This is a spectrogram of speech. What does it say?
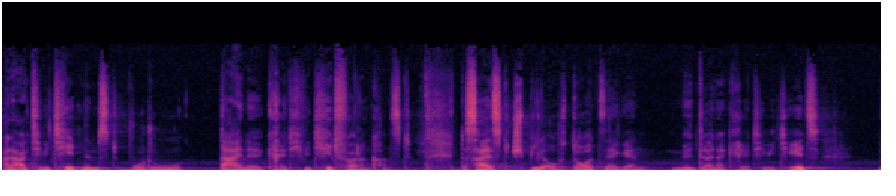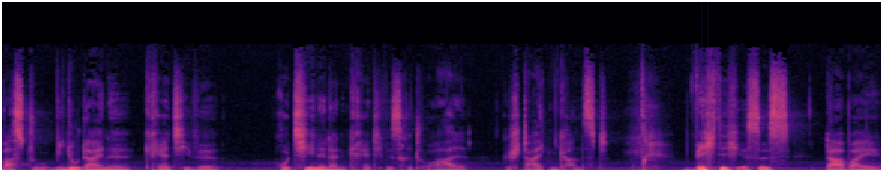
eine Aktivität nimmst, wo du deine Kreativität fördern kannst. Das heißt, spiel auch dort sehr gern mit deiner Kreativität was du, wie du deine kreative Routine, dein kreatives Ritual gestalten kannst. Wichtig ist es dabei,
